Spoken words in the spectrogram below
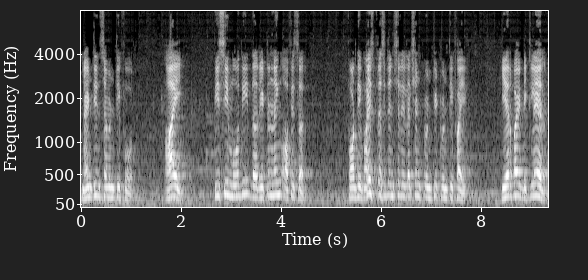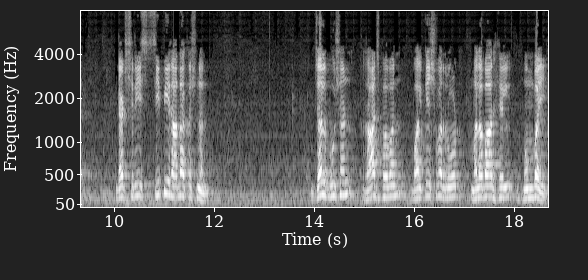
1974. I, PC Modi, the returning officer for the Vice Presidential Election 2025, hereby declare that Shri C.P. Radhakrishnan, Jal Bhushan Raj Bhavan, Valkeshwar Road, Malabar Hill, Mumbai,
